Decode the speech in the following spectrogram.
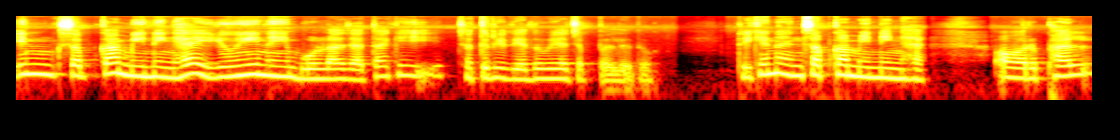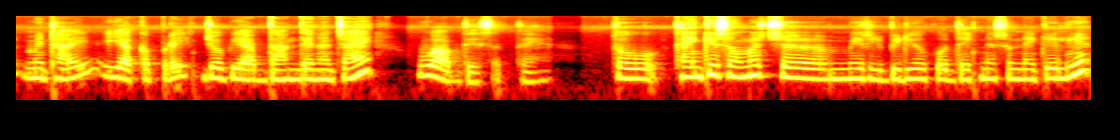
इन सब का मीनिंग है, यूँ ही नहीं बोला जाता कि छतरी दे दो या चप्पल दे दो। ठीक है ना? इन सब का मीनिंग है। और फल, मिठाई या कपड़े, जो भी आप दान देना चाहें, वो आप दे सकते हैं। तो थैंक यू सो मच मेरी वीडियो को देखने सुनने के लिए।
